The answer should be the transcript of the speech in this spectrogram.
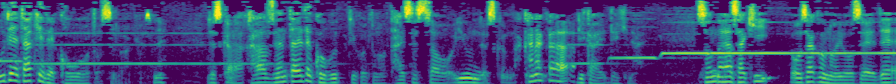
腕だけで漕ごうとするわけですね。ですから体全体で漕ぐっていうことの大切さを言うんですけどなかなか理解できない。そんな矢先大阪府の要請で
